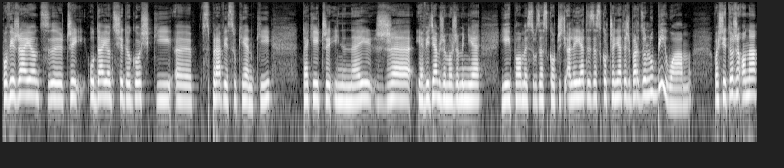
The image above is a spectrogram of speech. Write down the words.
powierzając, y, czy udając się do Gośki y, w sprawie sukienki, takiej czy innej, że ja wiedziałam, że może mnie jej pomysł zaskoczyć, ale ja te zaskoczenia też bardzo lubiłam. Właśnie to, że ona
